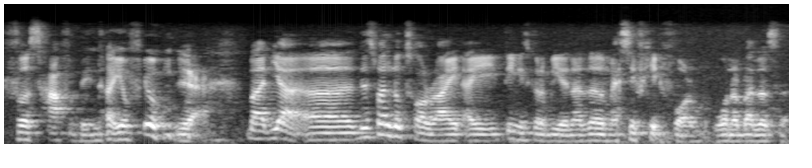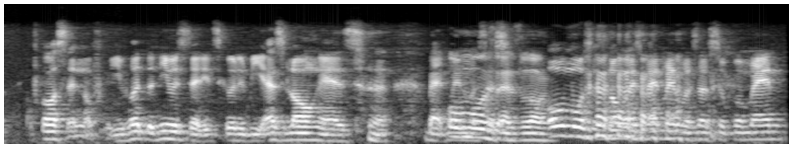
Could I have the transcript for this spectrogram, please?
first half of the entire film. Yeah. But yeah, uh, this one looks alright. I think it's going to be another massive hit for Warner Brothers. uh, Of course, and of, you heard the news that it's going to be as long as Batman Almost versus, as long. Almost as long as Batman versus Superman.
